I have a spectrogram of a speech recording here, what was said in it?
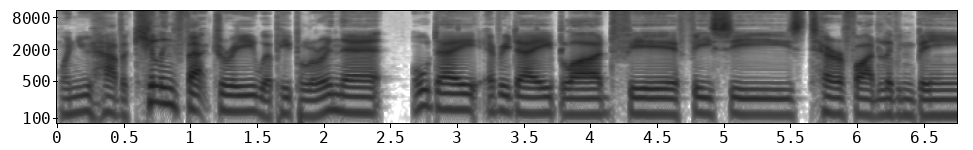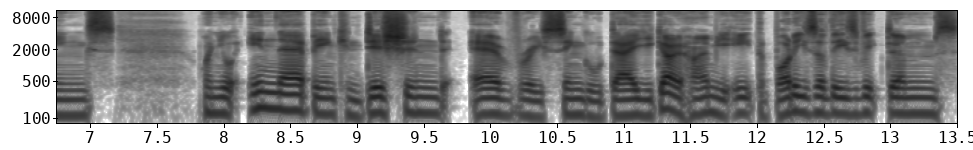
when you have a killing factory where people are in there all day, every day, blood, fear, feces, terrified living beings. When you're in there being conditioned every single day, you go home, you eat the bodies of these victims.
